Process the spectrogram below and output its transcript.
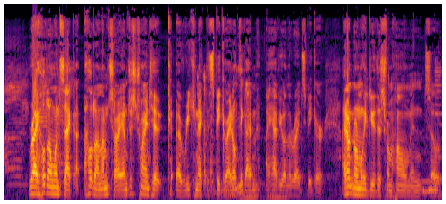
Um, Right. Hold on one sec. Uh, hold on. I'm sorry. I'm just trying to uh, reconnect the speaker. I don't think I'm. I have you on the right speaker. I don't normally do this from home, and so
